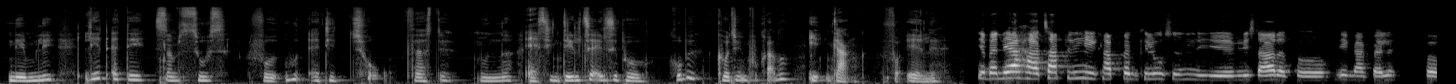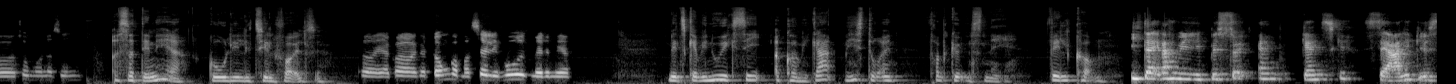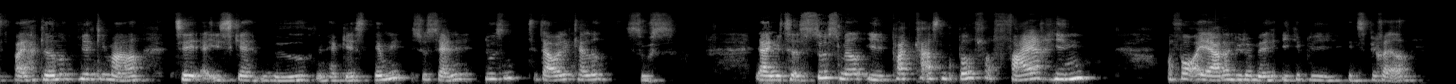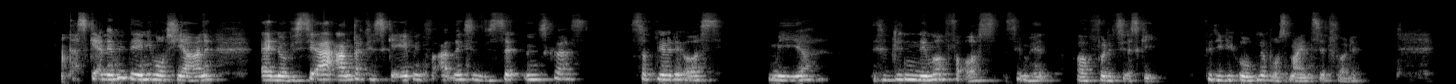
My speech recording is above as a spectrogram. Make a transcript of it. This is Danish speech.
Nemlig lidt af det, som Sus fået ud af de to første måneder af sin deltagelse på gruppecoaching-programmet en gang for alle? Jamen, jeg har tabt lige knap 5 kilo siden vi startede på en gang for alle for to måneder siden. Og så den her gode lille tilføjelse. Så jeg går og dunker mig selv i hovedet med det mere. Men skal vi nu ikke se at komme i gang med historien fra begyndelsen af? Velkommen. I dag der har vi besøg af en ganske særlig gæst, og jeg har glædet mig virkelig meget til, at I skal møde den her gæst, nemlig Susanne Lussen, til daglig kaldet Sus. Jeg har inviteret Sus med i podcasten, både for at fejre hende, og for at jer, der lytter med, I kan blive inspireret. Der sker nemlig det inde i vores hjerne, at når vi ser, at andre kan skabe en forandring, som vi selv ønsker os, så bliver det også mere, så bliver det nemmere for os simpelthen at få det til at ske fordi vi åbner vores mindset for det.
